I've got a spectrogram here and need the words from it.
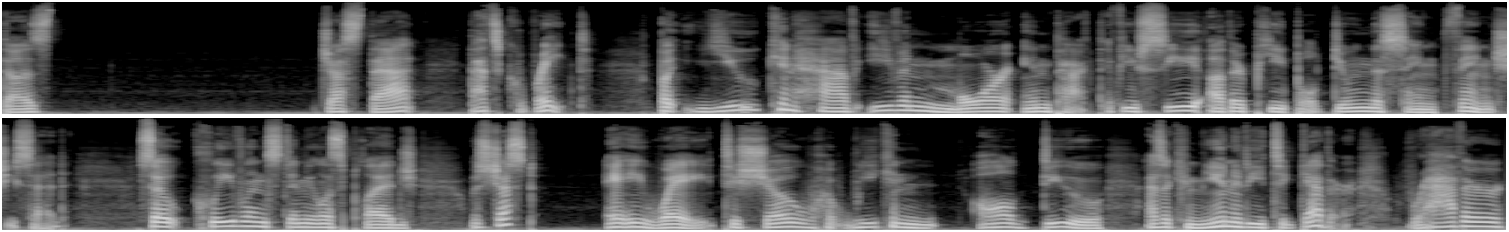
does just that, that's great. But you can have even more impact if you see other people doing the same thing, she said. So Cleveland Stimulus Pledge was just a way to show what we can all do as a community together rather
